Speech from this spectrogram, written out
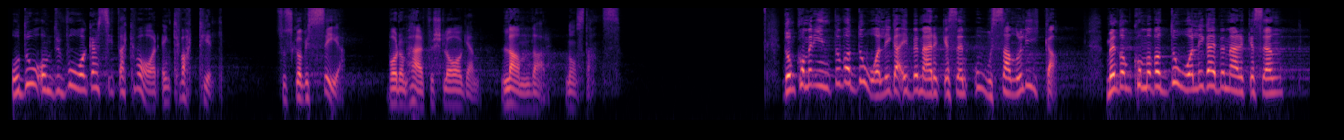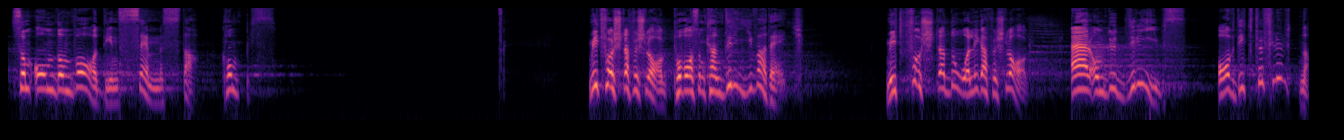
Och då om du vågar sitta kvar en kvart till så ska vi se var de här förslagen landar någonstans. De kommer inte att vara dåliga i bemärkelsen osannolika, men de kommer att vara dåliga i bemärkelsen som om de var din sämsta kompis. Mitt första förslag på vad som kan driva dig, mitt första dåliga förslag är om du drivs av ditt förflutna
